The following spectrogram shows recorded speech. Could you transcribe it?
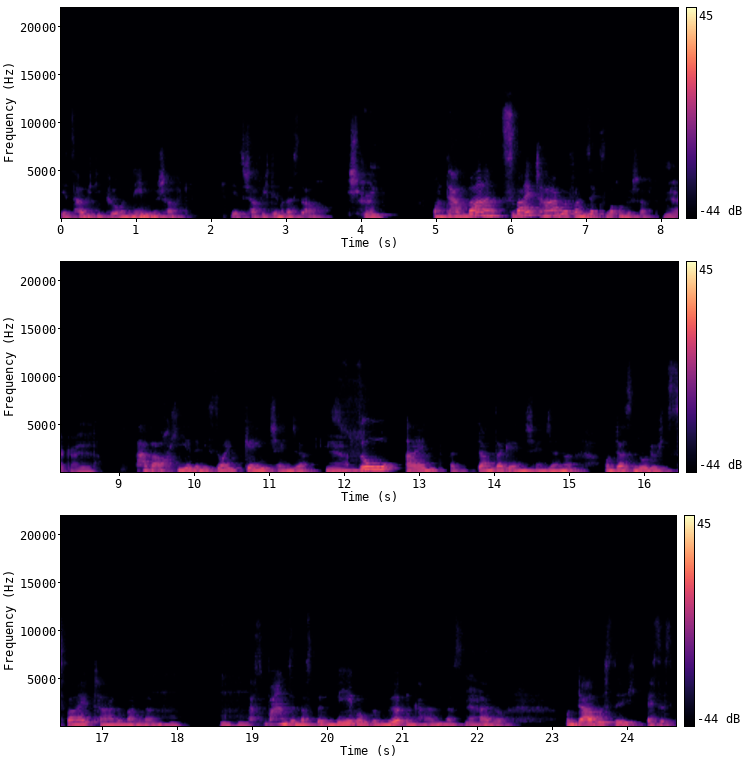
jetzt habe ich die Pyrenäen geschafft, jetzt schaffe ich den Rest auch. Schön. Und da waren zwei Tage von sechs Wochen geschafft. Ja, geil aber auch hier, denn ich so ein Game Changer. Ja. So ein verdammter Game Changer. Ne? Und das nur durch zwei Tage Wandern. Mhm. Mhm. Das ist Wahnsinn, was Bewegung bewirken kann. Das, ja. also, und da wusste ich, es ist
